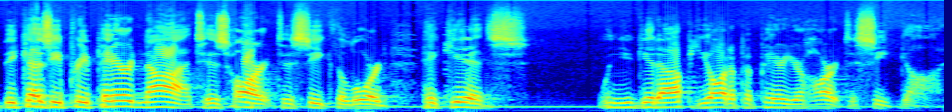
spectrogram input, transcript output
because he prepared not his heart to seek the Lord. Hey, kids, when you get up, you ought to prepare your heart to seek God.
